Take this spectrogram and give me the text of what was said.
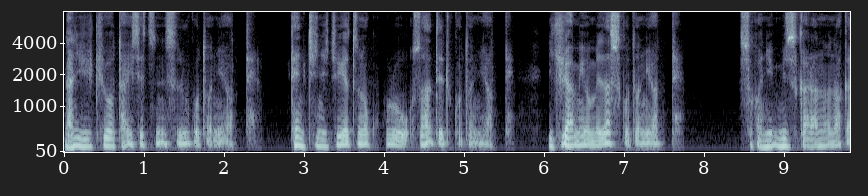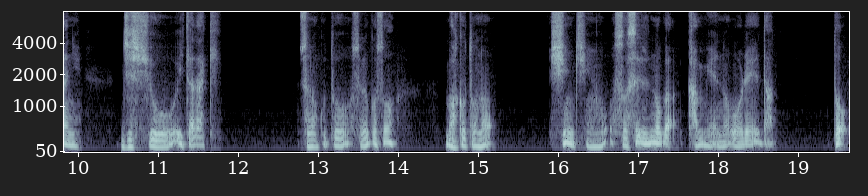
成り行きを大切にすることによって天地に地月の心を育てることによって生き神を目指すことによってそこに自らの中に実証をいただきそのことをそれこそ誠の信心をさせるのが神へのお礼だと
